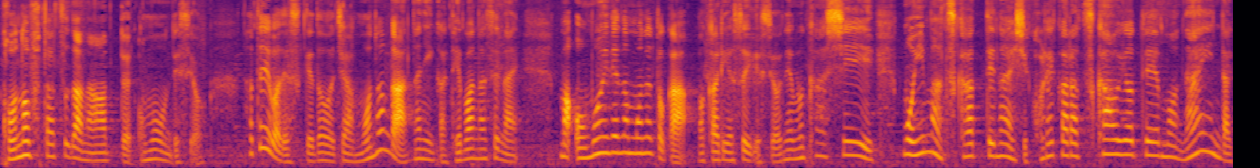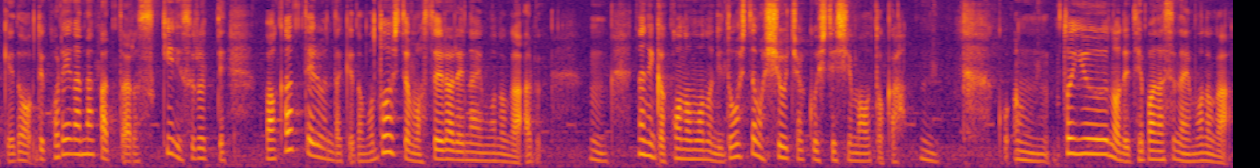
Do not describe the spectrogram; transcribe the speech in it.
この2つだなって思うんですよ。例えばですけどじゃあ物が何か手放せない、まあ、思い出のものとか分かりやすいですよね昔もう今使ってないしこれから使う予定もないんだけどでこれがなかったらすっきりするって分かってるんだけどもどうしても捨てられないものがある。うん、何かこのものにどうしても執着してしまうとか、うん。うん、というので手放せないものが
